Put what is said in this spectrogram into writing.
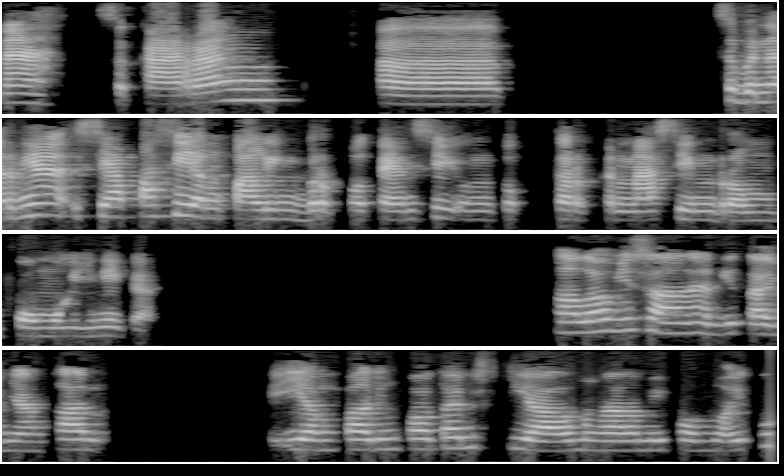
Nah, sekarang uh, sebenarnya siapa sih yang paling berpotensi untuk terkena sindrom FOMO ini, Kak? Kalau misalnya ditanyakan yang paling potensial mengalami FOMO itu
